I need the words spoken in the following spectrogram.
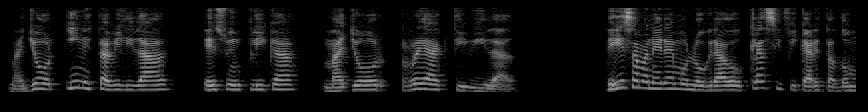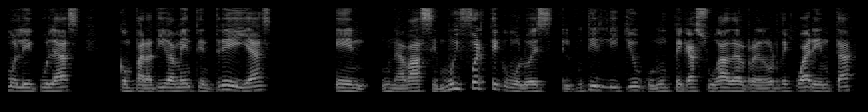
mayor inestabilidad, eso implica mayor reactividad. De esa manera hemos logrado clasificar estas dos moléculas comparativamente entre ellas en una base muy fuerte como lo es el butil litio con un pKa de alrededor de 40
